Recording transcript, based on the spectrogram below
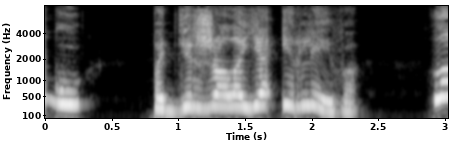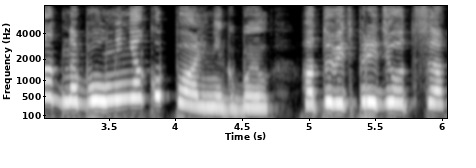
могу. Поддержала я Ирлеева. Ладно бы у меня купальник был, а то ведь придется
